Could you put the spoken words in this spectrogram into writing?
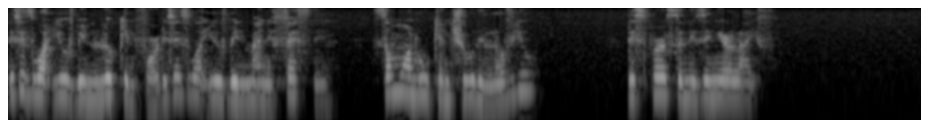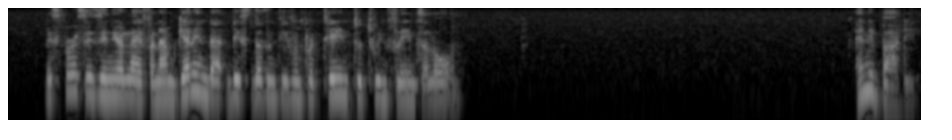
This is what you've been looking for. This is what you've been manifesting. Someone who can truly love you. This person is in your life. This person is in your life, and I'm getting that this doesn't even pertain to twin flames alone. Anybody.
